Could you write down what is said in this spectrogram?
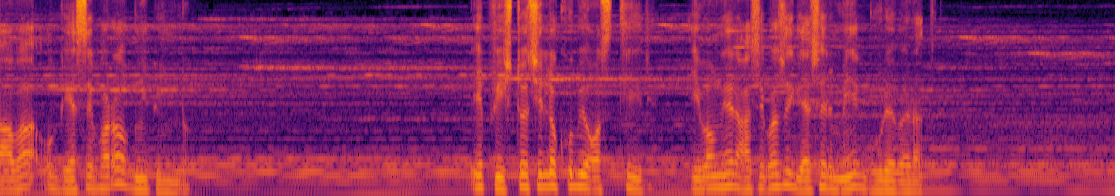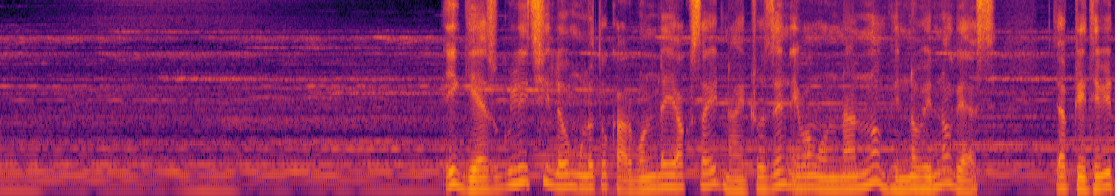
লাভা ও গ্যাসে ভরা অগ্নিপিণ্ড। এর পৃষ্ঠ ছিল খুবই অস্থির এবং এর আশেপাশে গ্যাসের মেঘ ঘুরে বেড়াত। এই গ্যাসগুলি ছিল মূলত কার্বন ডাই অক্সাইড নাইট্রোজেন এবং অন্যান্য ভিন্ন ভিন্ন গ্যাস যা পৃথিবীর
